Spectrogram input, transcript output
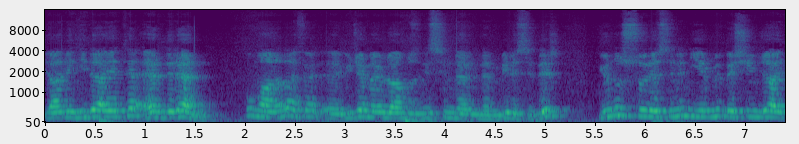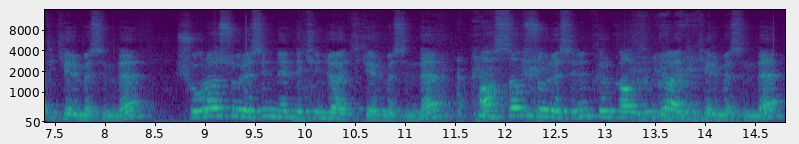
yani hidayete erdiren bu manada e, Yüce Mevlamızın isimlerinden birisidir. Yunus suresinin 25. ayet-i kerimesinde, Şura suresinin 52. ayet-i kerimesinde, Ahzab suresinin 46. ayet-i kerimesinde,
